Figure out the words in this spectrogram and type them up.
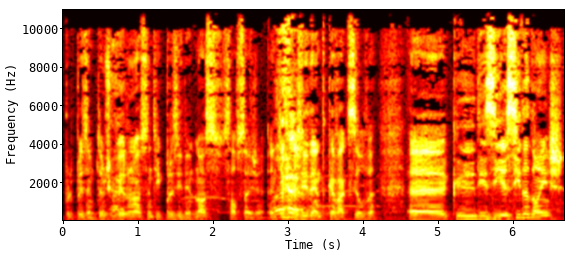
Porque, por exemplo, temos que ver o nosso antigo presidente, nosso, salvo seja, antigo presidente Cavaco Silva, ah, que dizia cidadãos.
